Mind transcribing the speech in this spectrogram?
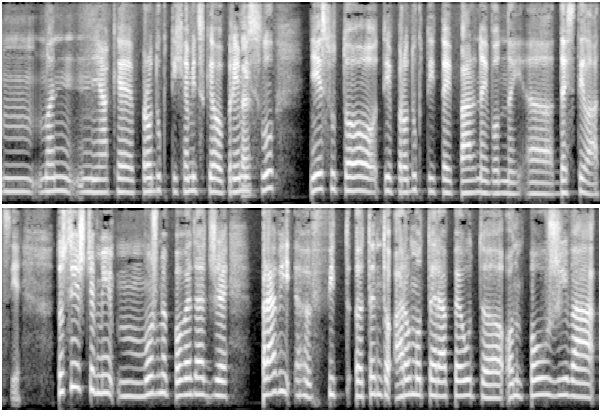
um, len nejaké produkty chemického priemyslu. Tak. Nie sú to tie produkty tej párnej vodnej uh, destilácie. To si ešte my môžeme povedať, že Pravý eh, fit, eh, tento aromoterapeut, eh, on používa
